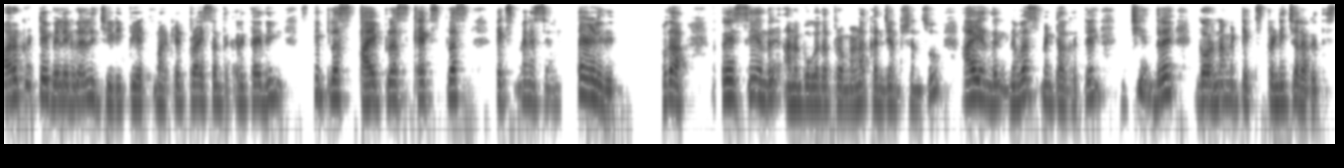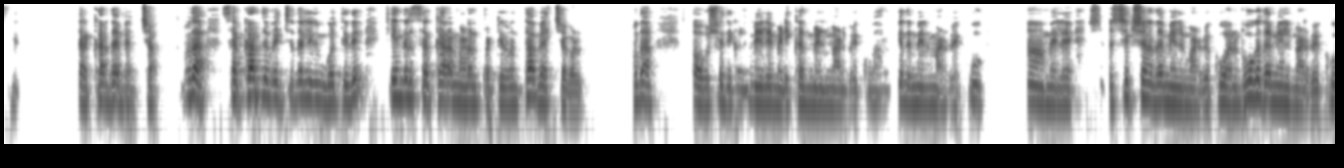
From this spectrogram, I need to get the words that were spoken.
ಮಾರುಕಟ್ಟೆ ಬೆಲೆಗಳಲ್ಲಿ G D P at market price ಅಂತ ಕರಿತಾ ಇದೀವಿ. C plus I plus X plus X minus M ಅಂತ ಹೇಳಿದೀವಿ. ಹೌದಾ? ಅಂದ್ರೆ ಸಿ ಅಂದ್ರೆ ಅನುಭೋಗದ ಪ್ರಮಾಣ ಕನ್ಸಂಪ್ಷನ್ಸ್ ಐ ಅಂದ್ರೆ ಇನ್ವೆಸ್ಟ್ಮೆಂಟ್ ಆಗುತ್ತೆ. ಜಿ ಅಂದ್ರೆ ಗವರ್ನಮೆಂಟ್ ಎಕ್ಸ್ಪೆಂಡಿಚರ್ ಆಗುತ್ತೆ. ಸರ್ಕಾರದ ವೆಚ್ಚ. ಹೌದಾ? ಸರ್ಕಾರದ ವೆಚ್ಚದಲ್ಲಿ ನಿಮ್ಗೆ ಗೊತ್ತಿದೆ, ಕೇಂದ್ರ ಸರ್ಕಾರ ಮಾಡಲ್ಪಟ್ಟಿರುವಂತಹ ವೆಚ್ಚಗಳು. ಹೌದಾ? ಔಷಧಿಗಳ ಮೇಲೆ ಮೆಡಿಕಲ್ ಮೇಲೆ ಮಾಡಬೇಕು, ಆರೋಗ್ಯದ ಮೇಲೆ ಮಾಡ್ಬೇಕು, ಆಮೇಲೆ ಶಿಕ್ಷಣದ ಮೇಲೆ ಮಾಡಬೇಕು ಅನುಭೋಗದ ಮೇಲೆ ಮಾಡ್ಬೇಕು.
